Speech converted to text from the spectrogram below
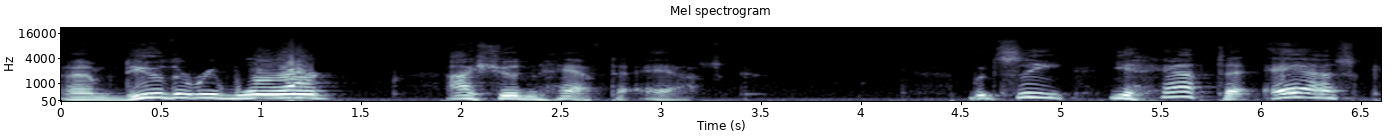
I'm due the reward, I shouldn't have to ask. But see, you have to ask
